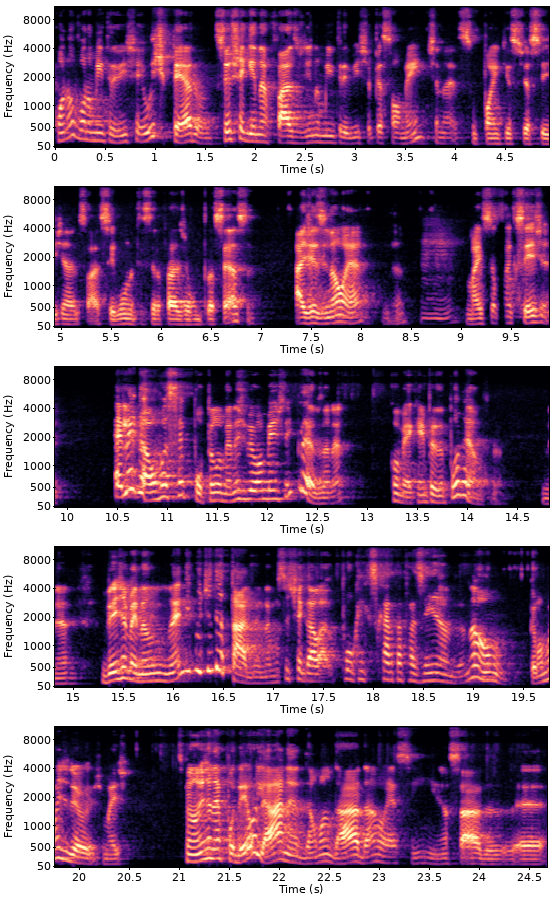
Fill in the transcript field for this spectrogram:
quando eu vou numa entrevista, eu espero. Se eu cheguei na fase de ir numa entrevista pessoalmente, né? Suponho que isso já seja a segunda, terceira fase de algum processo. Às vezes não é, né? Uhum. Mas suponho que seja. É legal você, pô, pelo menos ver o ambiente da empresa, né? Como é que é a empresa por dentro. Né? Veja bem, não, não, é nível de detalhe, né? Você chegar lá, pô, o que esse cara tá fazendo? Não, pelo amor de Deus, mas pelo menos né, poder olhar, né? Dar uma andada, ah, é assim, é assado. É,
